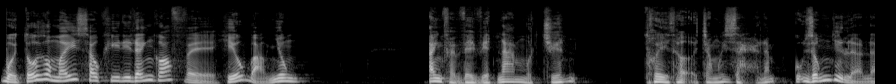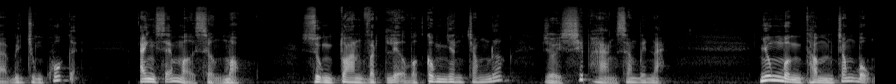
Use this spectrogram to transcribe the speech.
Buổi tối hôm ấy sau khi đi đánh góp về, Hiếu bảo Nhung. Anh phải về Việt Nam một chuyến. Thuê thợ trong ấy rẻ lắm, cũng giống như là là bên Trung Quốc ấy. Anh sẽ mở xưởng mộc, dùng toàn vật liệu và công nhân trong nước rồi ship hàng sang bên này. Nhung mừng thầm trong bụng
